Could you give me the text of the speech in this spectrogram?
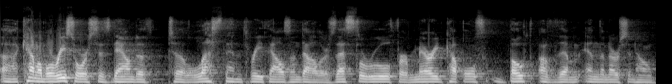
uh, accountable resources down to, to less than $3,000. That's the rule for married couples, both of them in the nursing home.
